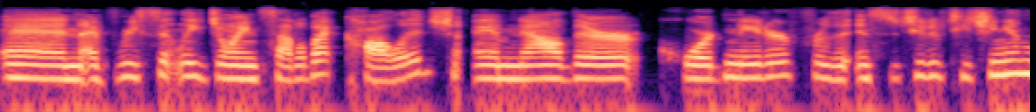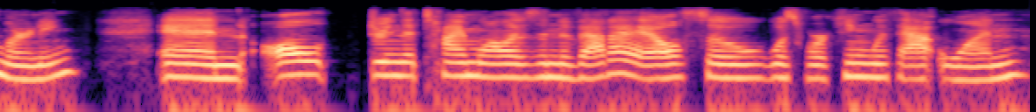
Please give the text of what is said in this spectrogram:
and I've recently joined Saddleback College. I am now their coordinator for the Institute of Teaching and Learning, and all during the time while I was in Nevada, I also was working with @ONE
